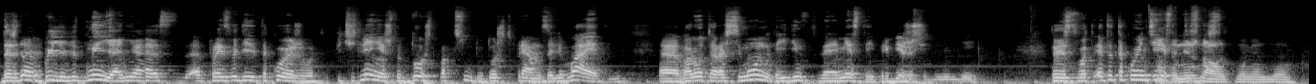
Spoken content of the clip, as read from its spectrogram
дождя были видны, и они э, производили такое же вот впечатление, что дождь повсюду, дождь прям заливает. И, э, ворота Рассимон — это единственное место и прибежище для людей. То есть вот это такой интересный... Я не знал этот момент, да.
